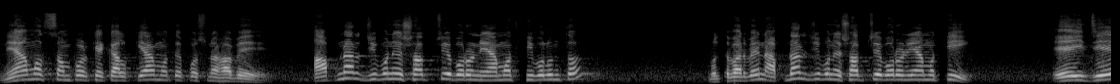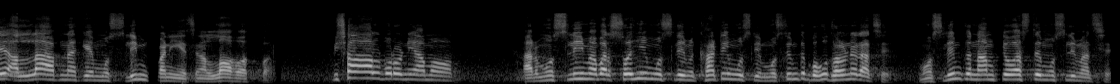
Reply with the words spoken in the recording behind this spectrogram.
নিয়ামত সম্পর্কে কাল কেয়ামতে প্রশ্ন হবে। আপনার জীবনে সবচেয়ে বড় নিয়ামত কি বলুন তো? বলতে পারবেন, আপনার জীবনে সবচেয়ে বড় নিয়ামত কি? এই যে আল্লাহ আপনাকে মুসলিম বানিয়েছেন, আল্লাহ আকবর। বিশাল বড় নিয়ামত। আর মুসলিম আবার সহি মুসলিম, খাঁটি মুসলিম। মুসলিম তো বহু ধরনের আছে। মুসলিম তো নাম কেউ আসতে মুসলিম আছে।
